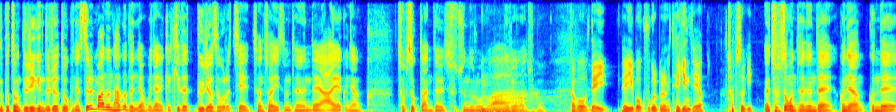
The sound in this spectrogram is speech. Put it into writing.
근데 보통 느리긴 느려도 그냥 쓸만은 하거든요. 그냥 이렇게 기대 느려서 그렇지 천천히 있으면 되는데 아예 그냥 접속도 안 될 수준으로 막 와. 느려가지고 그러니까 뭐 네이, 네이버, 구글 뭐 이런 게 되긴 돼요? 접속이? 네, 접속은 되는데 그냥 근데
